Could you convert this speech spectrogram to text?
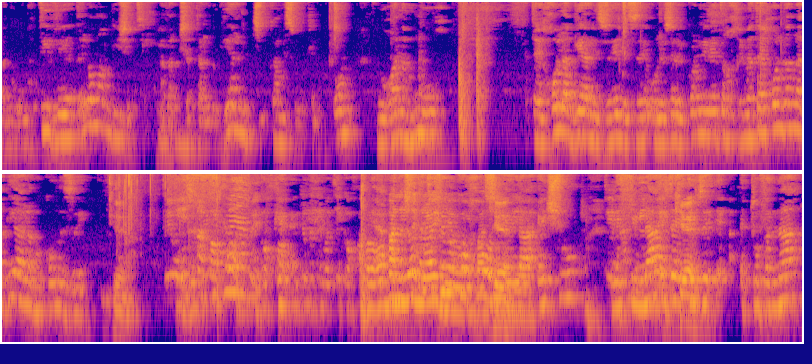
בנורמטיבי, אתה לא מרגיש את זה, אבל כשאתה מגיע למצוקה מסוימת, למקום נורא נמוך, אתה יכול להגיע לזה, לזה או לזה, לכל מיני דרכים, ואתה יכול גם להגיע למקום הזה. כן, אתה כוחות. אבל רוב אני האנשים לא הגיעו. כוחות, כן. אלא איזשהו כן, נפילה, כן. איזה תובנה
